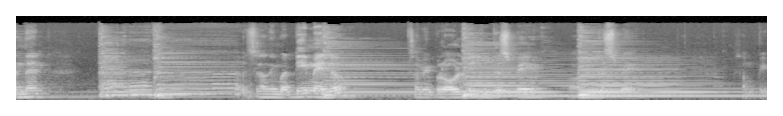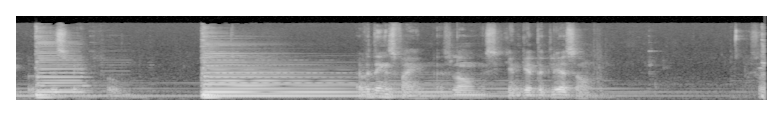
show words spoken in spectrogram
And then it's nothing but D major. Some people hold D in this way everything is fine as long as you can get the clear sound. So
